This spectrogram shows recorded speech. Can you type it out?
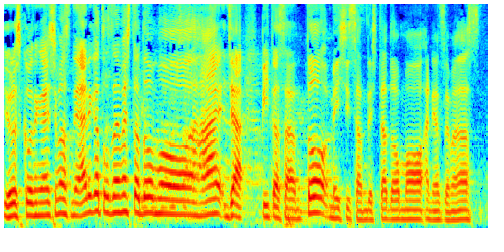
ろしくお願いしますね。ありがとうございました。どうも。はい。じゃあ、ピーターさんとメイシーさんでした。どうもありがとうございます。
